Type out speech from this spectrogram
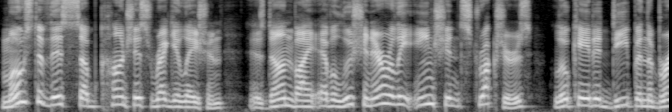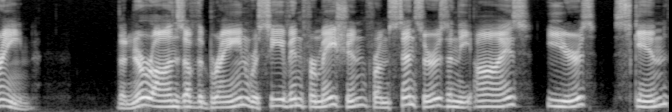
Most of this subconscious regulation is done by evolutionarily ancient structures located deep in the brain. The neurons of the brain receive information from sensors in the eyes, ears, skin,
